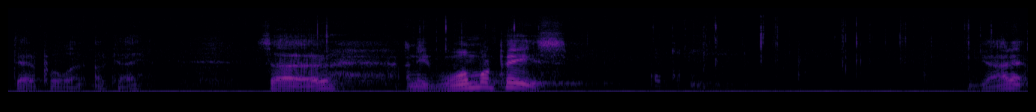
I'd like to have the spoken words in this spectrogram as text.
instead of pulling. it, Okay. So I need one more piece. You got it?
